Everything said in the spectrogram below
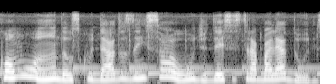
como andam os cuidados em saúde desses trabalhadores.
